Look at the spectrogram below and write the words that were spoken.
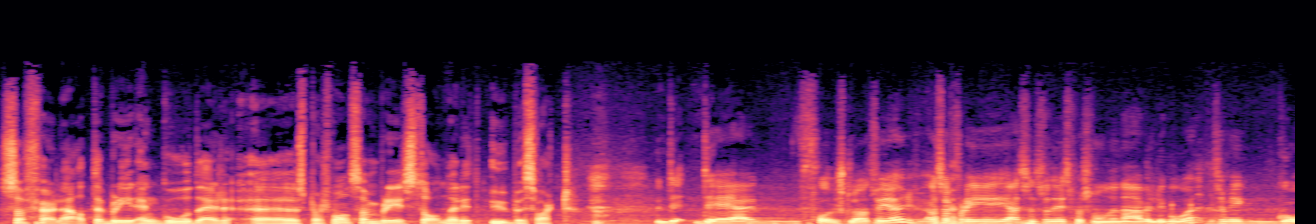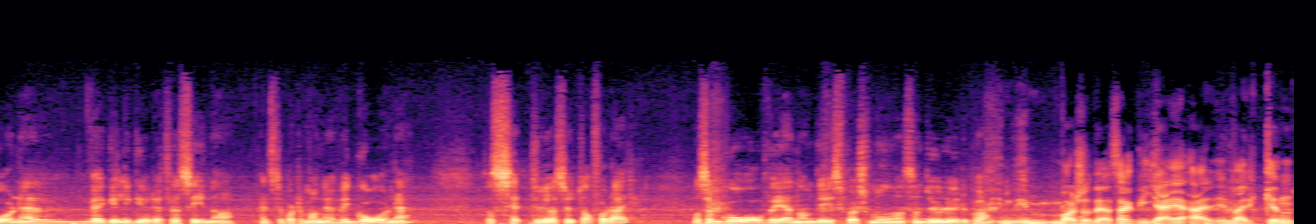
så føler jeg at det blir en god del uh, spørsmål som blir stående litt ubesvart. Det, det jeg foreslår at vi gjør altså fordi Jeg syns de spørsmålene dine er veldig gode. Så vi går ned VG ligger jo rett ved siden av Helsedepartementet. Vi går ned, så setter vi oss utafor der. Og så går vi gjennom de spørsmålene som du lurer på. Bare så det er sagt, jeg er verken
